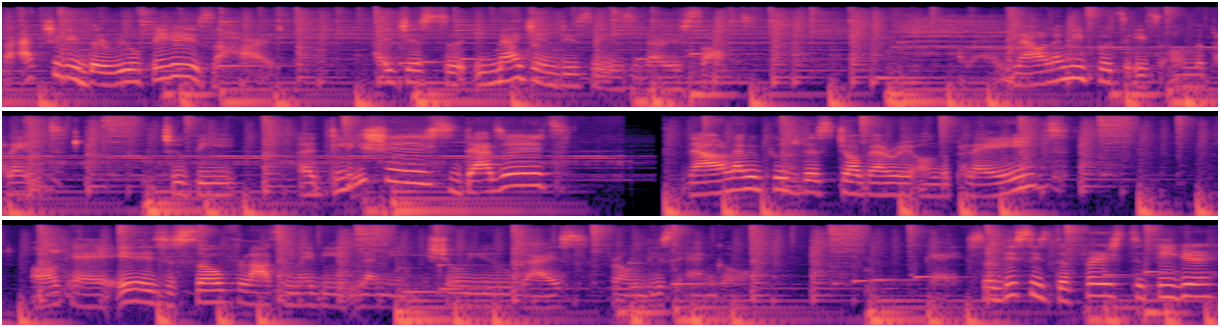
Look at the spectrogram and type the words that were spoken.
but actually the real figure is hard. I just uh, imagine this is very soft. Alright, now let me put it on the plate to be a delicious dessert. Now let me put the strawberry on the plate. Okay, it is so flat, maybe let me show you guys from this angle. Okay, so this is the first figure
